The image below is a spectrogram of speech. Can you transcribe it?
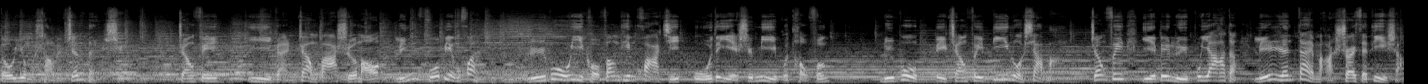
都用上了真本事。张飞一杆丈八蛇矛，灵活变换；吕布一口方天画戟，舞的也是密不透风。吕布被张飞逼落下马，张飞也被吕布压得连人带马摔在地上。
